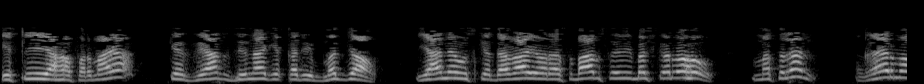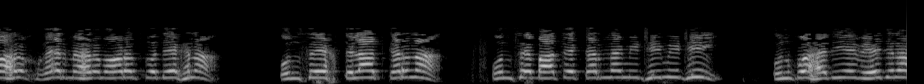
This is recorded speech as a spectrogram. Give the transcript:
اس لیے یہاں فرمایا کہ زیاد زنا کے قریب مت جاؤ۔ یعنی اس کے دوائی اور اسباب سے بھی بچ کر رہو۔ مثلا غیر محرم غیر محرم عورت کو دیکھنا، ان سے اختلاط کرنا، ان سے باتیں کرنا میٹھی میٹھی، ان کو ہدیے بھیجنا،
